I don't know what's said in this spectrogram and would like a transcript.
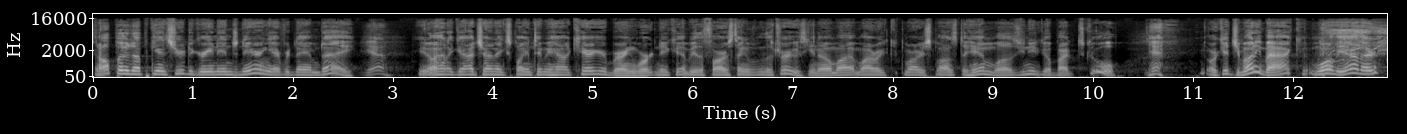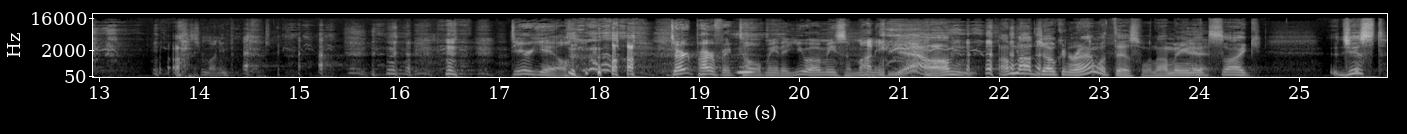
and I'll put it up against your degree in engineering every damn day. yeah You know, I had a guy trying to explain to me how a carrier bearing worked, and he couldn't be the farthest thing from the truth. You know, my my my response to him was, "You need to go back to school yeah or get your money back, one or the other." Get your money back. Dear Yale, Dirt Perfect told me that you owe me some money. Yeah, I'm I'm not joking around with this one. I mean, Yeah. it's like just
